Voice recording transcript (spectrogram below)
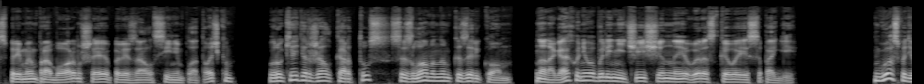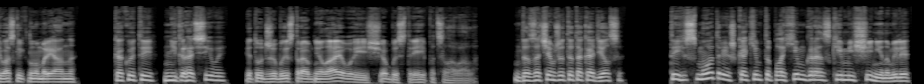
с прямым пробором, шею повязал синим платочком, в руке держал картуз с изломанным козырьком. На ногах у него были нечищенные выростковые сапоги. «Господи!» — воскликнула Марианна. «Какой ты некрасивый!» И тут же быстро обняла его и еще быстрее поцеловала. «Да зачем же ты так оделся? Ты смотришь каким-то плохим городским мещанином или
